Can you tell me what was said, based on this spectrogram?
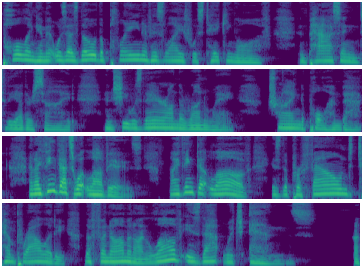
pulling him, it was as though the plane of his life was taking off and passing to the other side. And she was there on the runway trying to pull him back. And I think that's what love is. I think that love is the profound temporality, the phenomenon. Love is that which ends.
